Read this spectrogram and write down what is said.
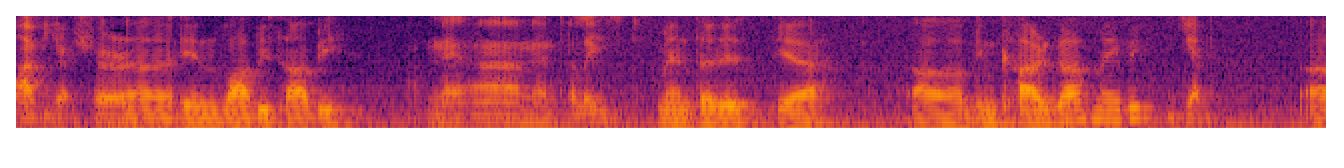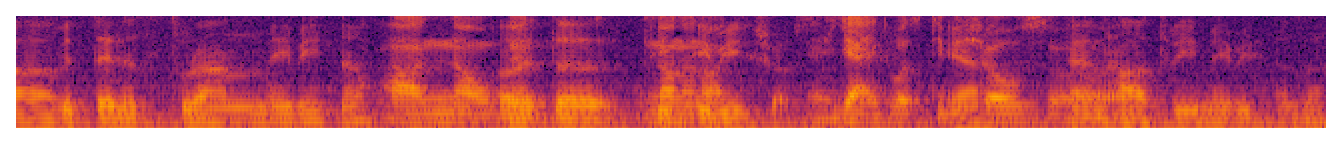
Ah, yeah, sure. uh, in Wabi Sabi, Me- uh, mentalist. Mentalist, yeah. Um, in Karga, maybe? Yep. Uh, with Dennis Turan, maybe? No? Uh, no. Or the- the t- no, no, no. TV shows. yeah, it was TV Yeah. shows. Uh, And Ha3, maybe, as a...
